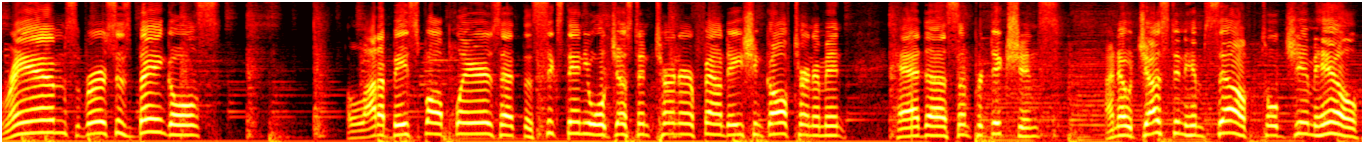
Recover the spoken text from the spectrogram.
Rams versus Bengals. A lot of baseball players at the 6th annual Justin Turner Foundation Golf Tournament had uh, some predictions. I know Justin himself told Jim Hill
